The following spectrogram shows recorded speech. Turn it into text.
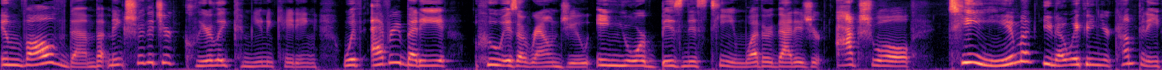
Involve them, but make sure that you're clearly communicating with everybody who is around you in your business team, whether that is your actual team, you know, within your company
